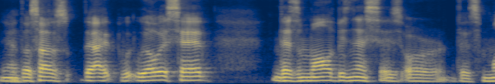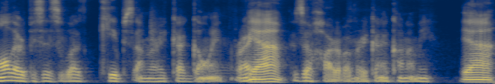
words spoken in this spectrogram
Yeah, those are the, I, we always said the small businesses or the smaller business what keeps America going, right? Yeah, It's the heart of American economy. yeah.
